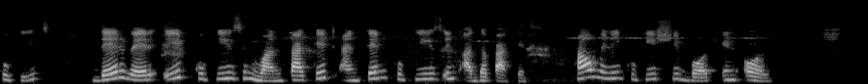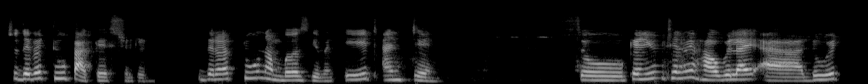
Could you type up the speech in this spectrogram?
cookies there were 8 cookies in one packet and 10 cookies in other packet. How many cookies she bought in all? So there were two packets, children. There are two numbers given, 8 and 10. So can you tell me how will I uh, do it?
